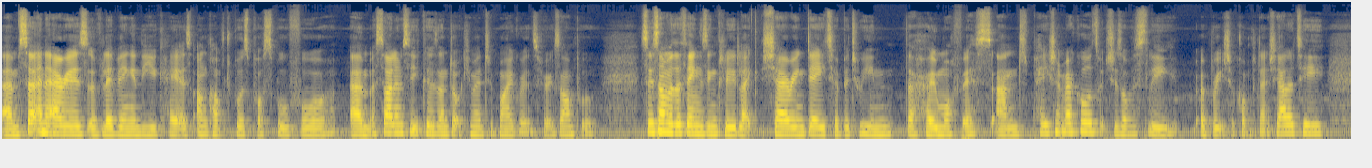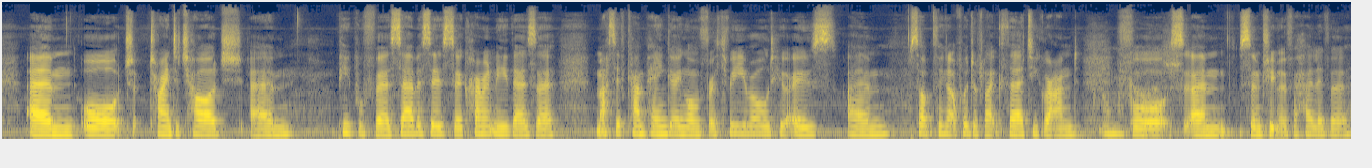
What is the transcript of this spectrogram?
um, certain areas of living in the UK as uncomfortable as possible for um, asylum seekers and documented migrants, for example. So some of the things include like sharing data between the Home Office and patient records, which is obviously a breach of confidentiality, um, or tr- trying to charge um, people for services. So currently there's a massive campaign going on for a three-year-old who owes um, something upward of like 30 grand Oh for um, some treatment for her liver,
